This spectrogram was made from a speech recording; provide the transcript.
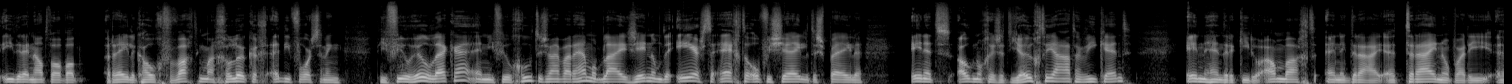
iedereen had wel wat redelijk hoge verwachting. Maar gelukkig, die voorstelling die viel heel lekker en die viel goed. Dus wij waren helemaal blij zin om de eerste echte officiële te spelen. In het, ook nog eens het jeugdtheaterweekend. In Hendrik Ido Ambacht. En ik draai het terrein op waar die, uh,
